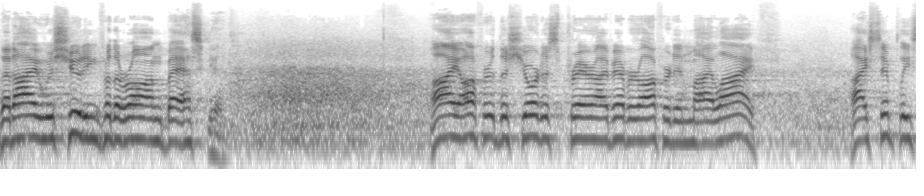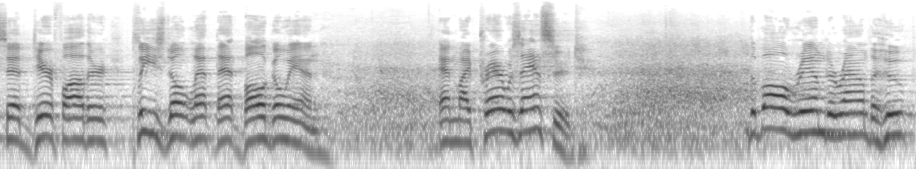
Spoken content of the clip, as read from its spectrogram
that I was shooting for the wrong basket. I offered the shortest prayer I've ever offered in my life. I simply said, Dear Father, please don't let that ball go in. And my prayer was answered. The ball rimmed around the hoop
